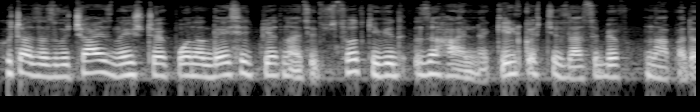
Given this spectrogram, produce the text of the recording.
хоча зазвичай знищує понад 10-15% від загальної кількості засобів нападу.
